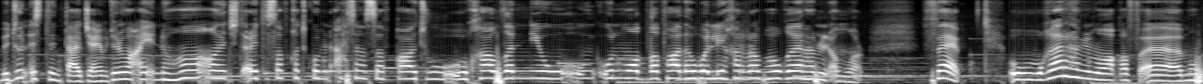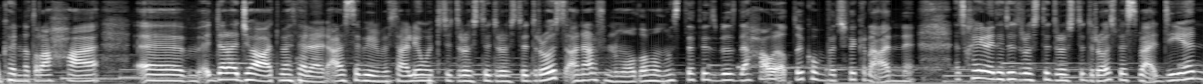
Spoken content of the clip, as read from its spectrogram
بدون استنتاج يعني بدون وعي إنه ها أنا كنت اريد الصفقة تكون من أحسن الصفقات وخاب ظني والموظف هذا هو اللي خربها وغيرها من الأمور. ف وغيرها من المواقف آه، ممكن نطرحها. الدرجات مثلا على سبيل المثال اليوم أنت تدرس تدرس تدرس. أنا أعرف إن الموضوع هو مستفز بس دا أحاول أعطيكم بس فكرة عنه تخيل أنت تدرس تدرس تدرس بس بعدين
